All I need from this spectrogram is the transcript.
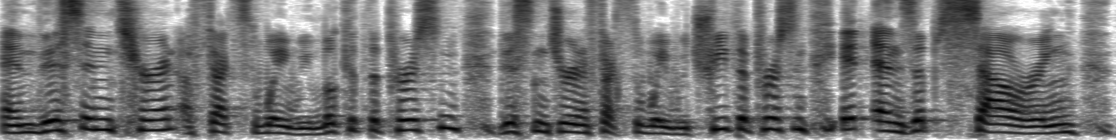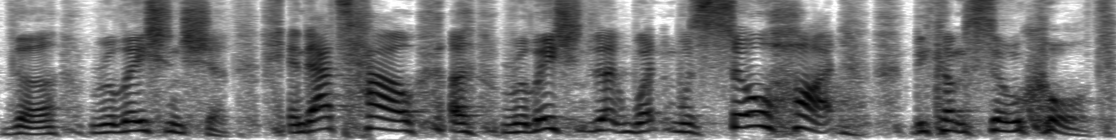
And this in turn affects the way we look at the person. This in turn affects the way we treat the person. It ends up souring the relationship. And that's how a relationship that what was so hot becomes so cold.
